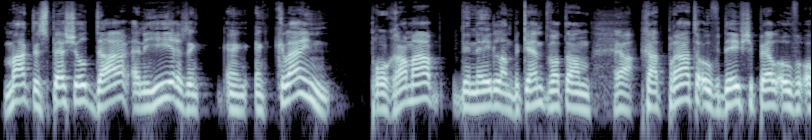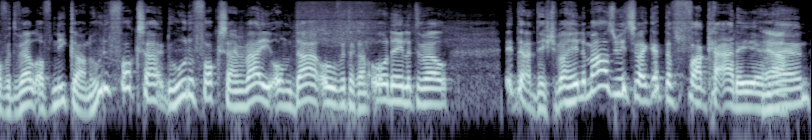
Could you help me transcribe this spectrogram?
maakt een special daar en hier is een, een, een klein programma in Nederland bekend, wat dan Ja. gaat praten over Dave Chappelle, over of het wel of niet kan. Hoe de fuck zijn, hoe de fuck zijn wij om daarover te gaan oordelen, terwijl... Ik dacht, Dave Chappelle helemaal zoiets van, get the fuck out of here, Ja. man.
